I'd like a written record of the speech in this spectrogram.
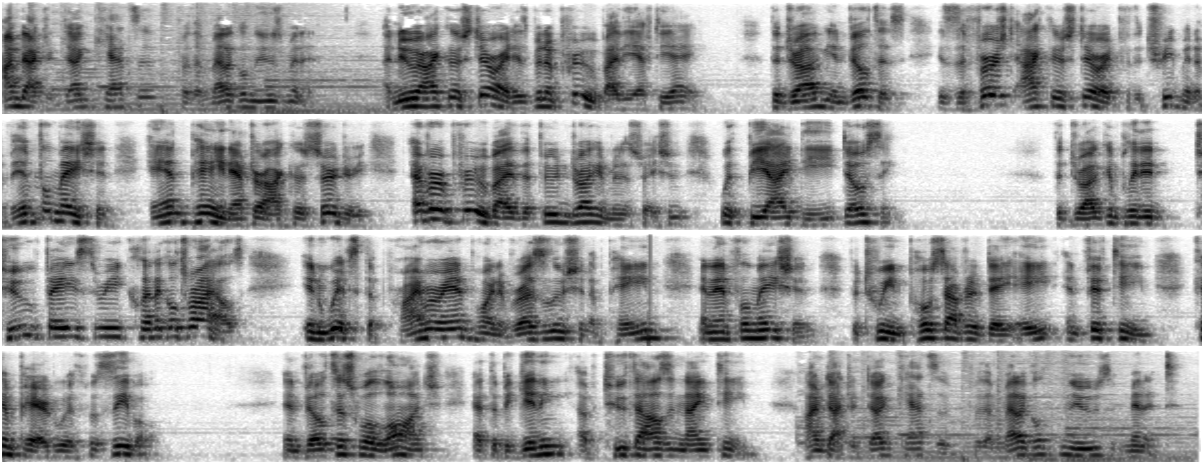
I'm Dr. Doug Katsev for the Medical News Minute. A new ocular steroid has been approved by the FDA. The drug, Inveltys, is the first ocular steroid for the treatment of inflammation and pain after ocular surgery ever approved by the Food and Drug Administration with BID dosing. The drug completed two phase 3 clinical trials in which the primary endpoint of resolution of pain and inflammation between postoperative day 8 and 15 compared with placebo. Inveltys will launch at the beginning of 2019. I'm Dr. Doug Katsev for the Medical News Minute.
